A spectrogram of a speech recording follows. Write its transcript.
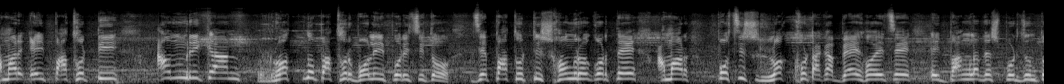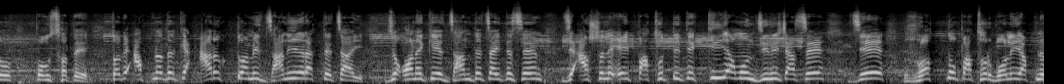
আমার এই পাথরটি আমেরিকান রত্ন পাথর বলেই পরিচিত। যে পাথরটি সংগ্রহ করতে আমার পঁচিশ লক্ষ টাকা ব্যয় হয়েছে এই বাংলাদেশ পর্যন্ত পৌঁছাতে। তবে আপনাদেরকে আরও একটু আমি জানিয়ে রাখতে চাই যে অনেকে জানতে চাইতেছেন যে আসলে এই পাথরটিতে কি এমন জিনিস আছে যে রত্ন পাথর বলেই আপনি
